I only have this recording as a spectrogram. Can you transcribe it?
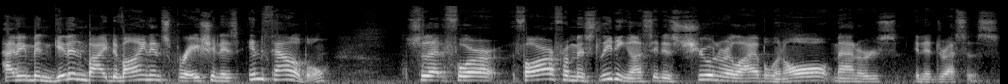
having been given by divine inspiration, is infallible, so that for far from misleading us, it is true and reliable in all matters it addresses.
